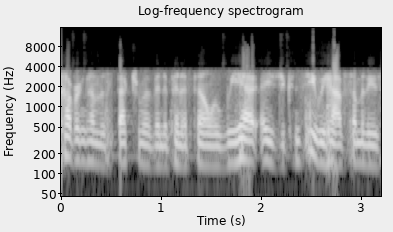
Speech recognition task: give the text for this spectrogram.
covering kind of the spectrum of independent film. We have, as you can see, we have some of these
